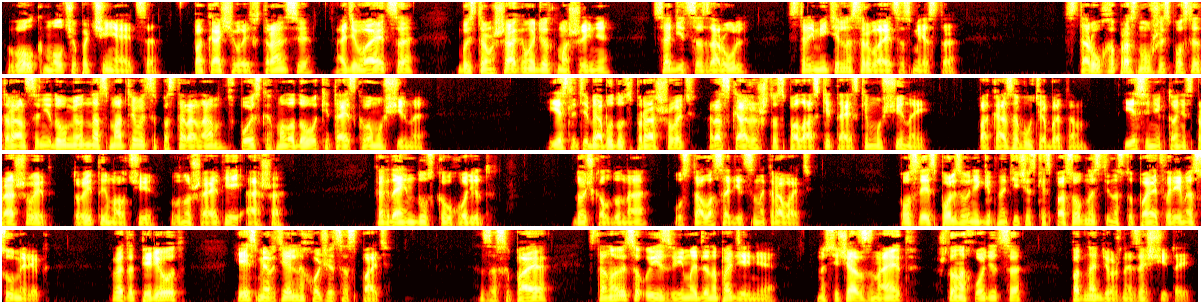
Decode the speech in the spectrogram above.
Волк молча подчиняется, покачивает в трансе, одевается, быстрым шагом идет к машине, садится за руль, стремительно срывается с места. Старуха, проснувшись после транса, недоуменно осматривается по сторонам в поисках молодого китайского мужчины. Если тебя будут спрашивать, расскажешь, что спала с китайским мужчиной. Пока забудь об этом. Если никто не спрашивает, то и ты молчи, внушает ей Аша. Когда индуска уходит, дочь колдуна устало садится на кровать. После использования гипнотической способности наступает время сумерек. В этот период ей смертельно хочется спать. Засыпая, становится уязвимой для нападения, но сейчас знает, что находится под надежной защитой.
